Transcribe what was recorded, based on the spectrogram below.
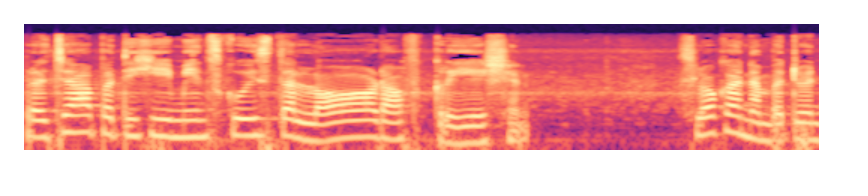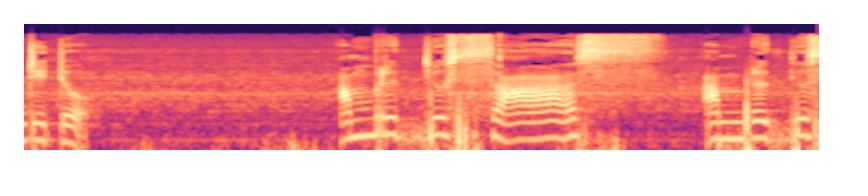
Prajapatihi means who is the Lord of creation. Sloka number 22. Amridyusas Amridyus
